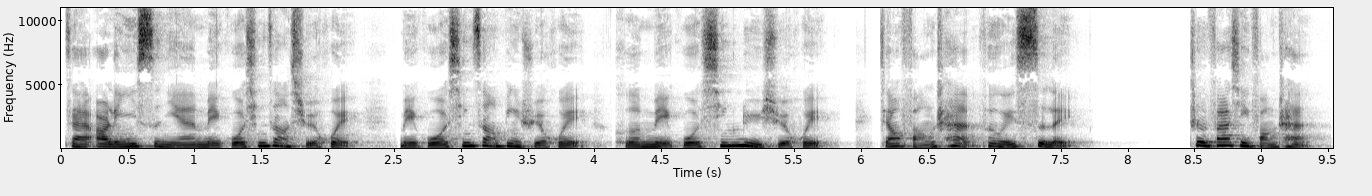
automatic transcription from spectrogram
在二零一四年，美国心脏学会、美国心脏病学会和美国心律学会将房颤分为四类：阵发性房颤，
